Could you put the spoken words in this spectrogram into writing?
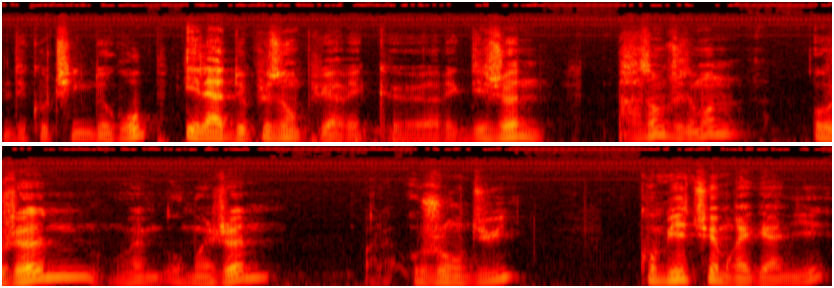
des coachings de groupe, et là de plus en plus avec, euh, avec des jeunes, par exemple, je demande aux jeunes, ou même aux moins jeunes, aujourd'hui, combien tu aimerais gagner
